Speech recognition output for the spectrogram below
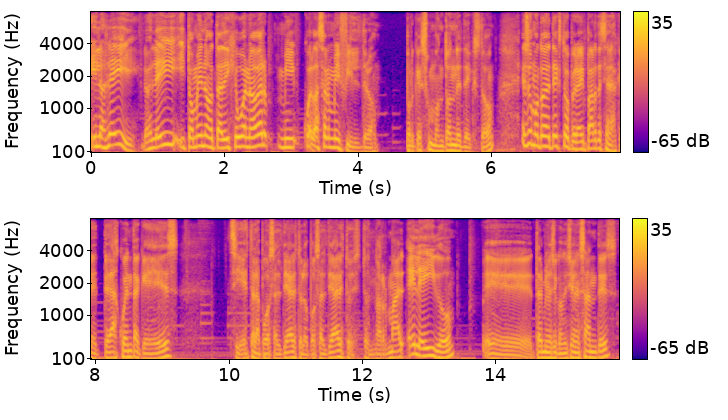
y los leí, los leí y tomé nota. Dije, bueno, a ver, mi, ¿cuál va a ser mi filtro? Porque es un montón de texto. Es un montón de texto, pero hay partes en las que te das cuenta que es. Sí, esta la puedo saltear, esto lo puedo saltear, esto, esto es normal. He leído eh, términos y condiciones antes.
